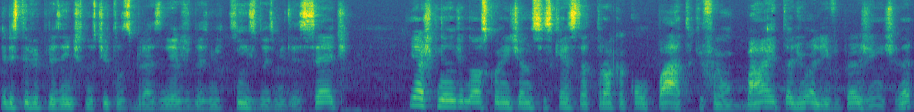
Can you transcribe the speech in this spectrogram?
Ele esteve presente nos títulos brasileiros de 2015 e 2017. E acho que nenhum de nós corintianos se esquece da troca com o Pato, que foi um baita de um alívio para a gente, né?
